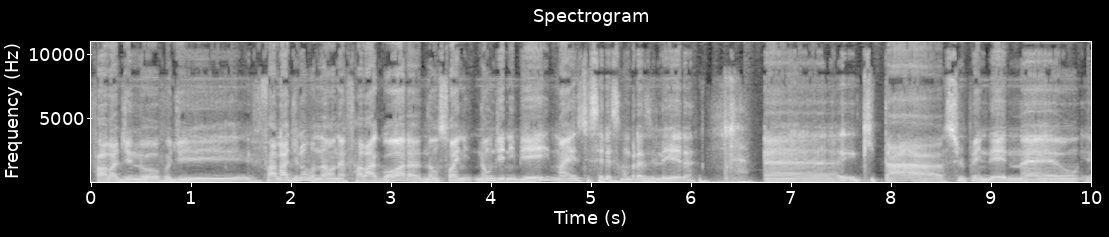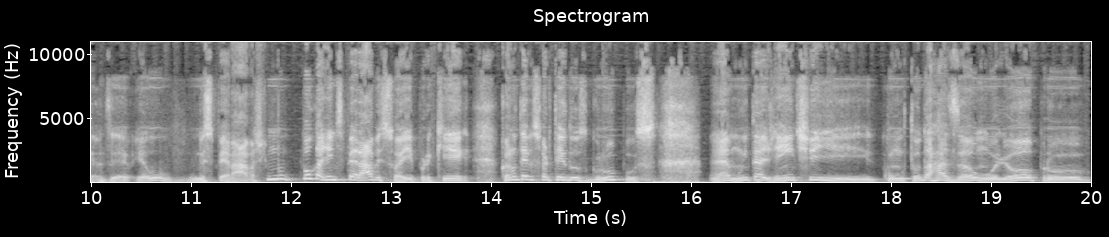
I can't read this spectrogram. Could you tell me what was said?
falar de novo de falar de novo não né? Falar agora não só não de NBA mas de seleção brasileira é, que tá surpreendendo né? Eu, eu, eu, não esperava acho que pouca gente esperava isso aí porque quando teve o sorteio dos grupos né, muita gente com toda razão olhou pro,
